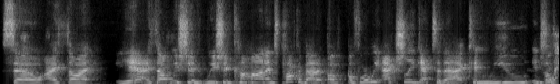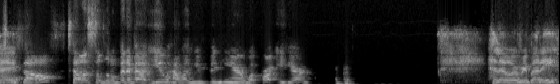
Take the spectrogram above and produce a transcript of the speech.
So I thought, yeah, I thought we should we should come on and talk about it. But before we actually get to that, can you introduce Okay. yourself? Tell us a little bit about you, how long you've been here, what brought you here. Hello, everybody,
